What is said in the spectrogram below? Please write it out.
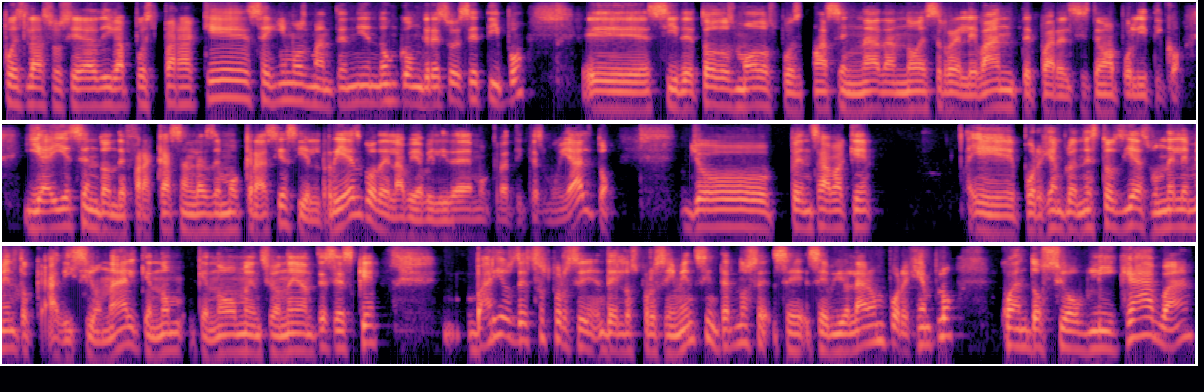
pues la sociedad diga, pues ¿para qué seguimos manteniendo un Congreso de ese tipo eh, si de todos modos pues no hacen nada, no es relevante para el sistema político? Y ahí es en donde fracasan las democracias y el riesgo de la viabilidad democrática es muy alto. Yo pensaba que eh, por ejemplo, en estos días, un elemento adicional que no, que no mencioné antes es que varios de estos de los procedimientos internos se, se, violaron, por ejemplo, cuando se obligaba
